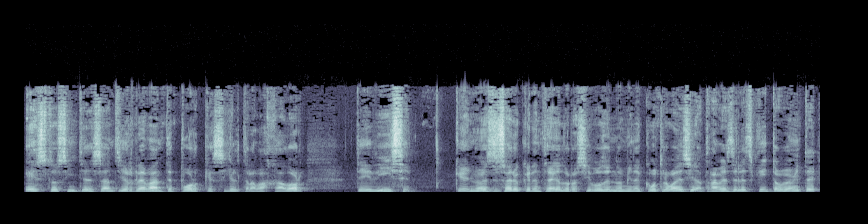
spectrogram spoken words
Esto es interesante y relevante porque si el trabajador te dice que no es necesario que le entregue los recibos de nómina, ¿cómo te lo va a decir? A través del escrito. Obviamente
